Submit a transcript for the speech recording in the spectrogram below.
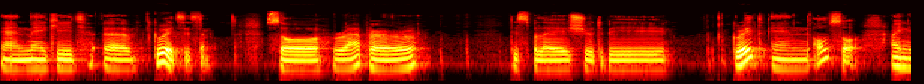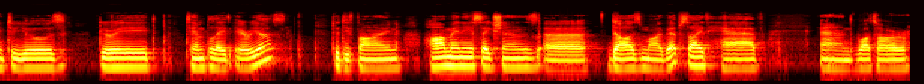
and make it a grid system. So wrapper display should be grid and also I need to use grid template areas to define how many sections uh, does my website have and what are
